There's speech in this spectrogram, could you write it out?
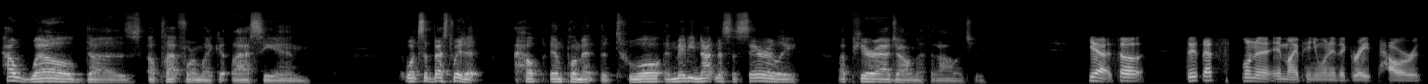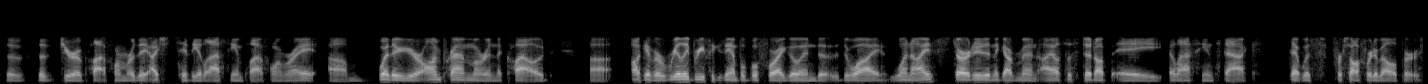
How well does a platform like Atlassian, what's the best way to help implement the tool and maybe not necessarily a pure agile methodology? Yeah, so th- that's one of, in my opinion, one of the great powers of the Jira platform, or the, I should say the Atlassian platform, right? Um, whether you're on-prem or in the cloud. Uh, I'll give a really brief example before I go into the why. When I started in the government, I also stood up a Atlassian stack that was for software developers.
